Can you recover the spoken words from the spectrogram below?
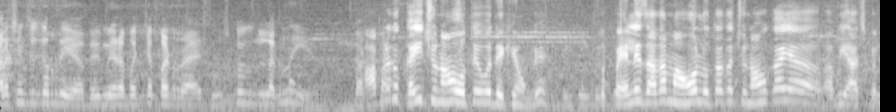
आरक्षण से ज़रूरी है। अभी मेरा बच्चा पढ़ रहा है तो उसको लगना ही है। आपने तो कई चुनाव होते हुए देखे होंगे। बिल्कुल तो पहले ज़्यादा माहौल होता था चुनाव का या अभी आजकल?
